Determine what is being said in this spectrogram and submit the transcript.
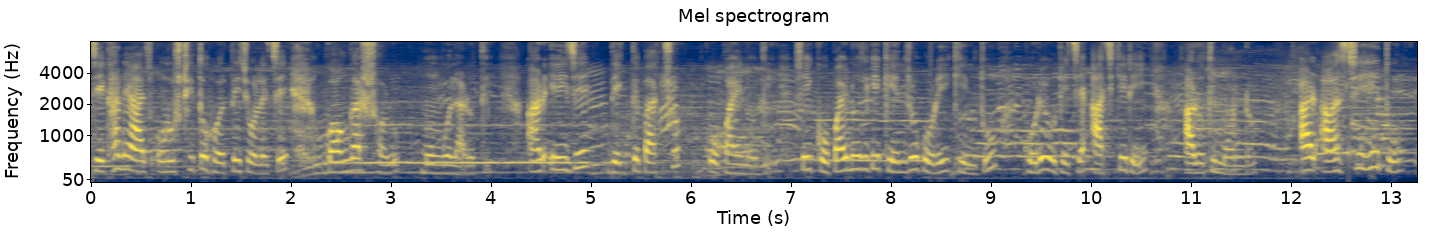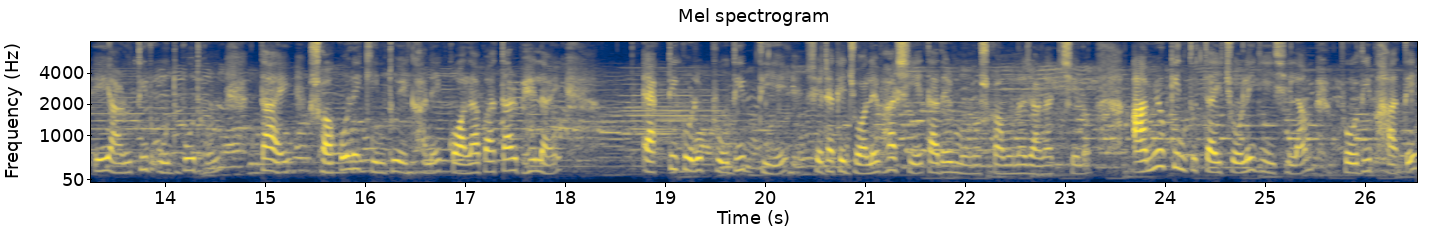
যেখানে আজ অনুষ্ঠিত হতে চলেছে গঙ্গার স্বরূপ মঙ্গল আরতি। আর এই যে দেখতে পাচ্ছ কোপাই নদী, সেই কোপাই নদীকে কেন্দ্র করেই কিন্তু গড়ে উঠেছে আজকের এই আরতি মণ্ডপ। আর আজ যেহেতু এই আরতির উদ্বোধন, তাই সকলে কিন্তু এখানে কলা পাতার ভেলায় একটি করে প্রদীপ দিয়ে সেটাকে জলে ভাসিয়ে তাদের মনস্কামনা জানাচ্ছিল। আমিও কিন্তু তাই চলে গিয়েছিলাম প্রদীপ হাতে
